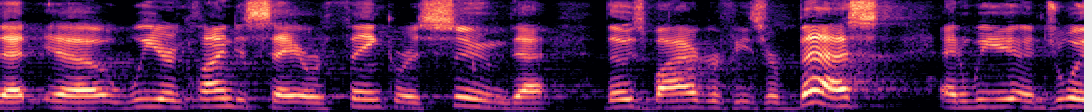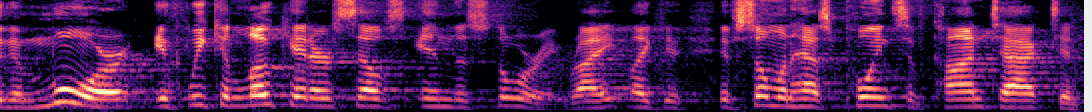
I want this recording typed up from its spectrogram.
that uh, we are inclined to say or think or assume that those biographies are best and we enjoy them more if we can locate ourselves in the story, right? Like if, if someone has points of contact and,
